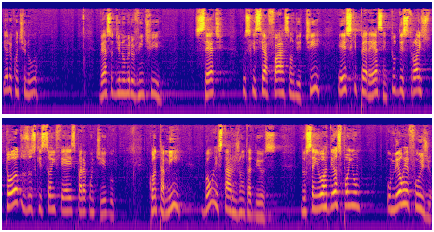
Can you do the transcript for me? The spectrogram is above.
E ele continua. Verso de número 27: Os que se afastam de ti, eis que perecem, tu destróis todos os que são infiéis para contigo. Quanto a mim, bom é estar junto a Deus. No Senhor Deus põe o, o meu refúgio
